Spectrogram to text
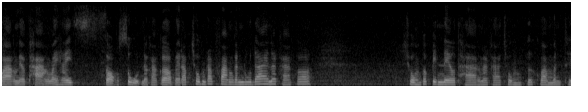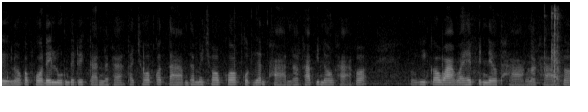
วางแนวทางไว้ให้สองสูตรนะคะ ก็ไปรับชมรับฟังกันดูได้นะคะ ก็ ชมเพื่อเป็นแนวทางนะคะ ชมเพื่อความบันเทิงเนาะก็พอได้ลุ้นไปด้วยกันนะคะ ถ้าชอบก็ตามถ้าไม่ชอบก็กดเลื่อนผ่านนะคะ พี่น้องขาก็บางทีก็วางไว้ให้เป็นแนวทางนะคะ ก็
